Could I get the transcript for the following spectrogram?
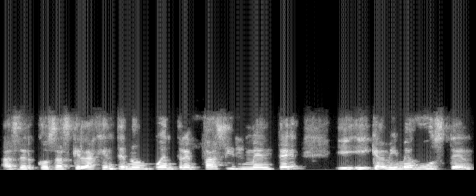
hacer cosas que la gente no encuentre fácilmente y, y que a mí me gusten.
